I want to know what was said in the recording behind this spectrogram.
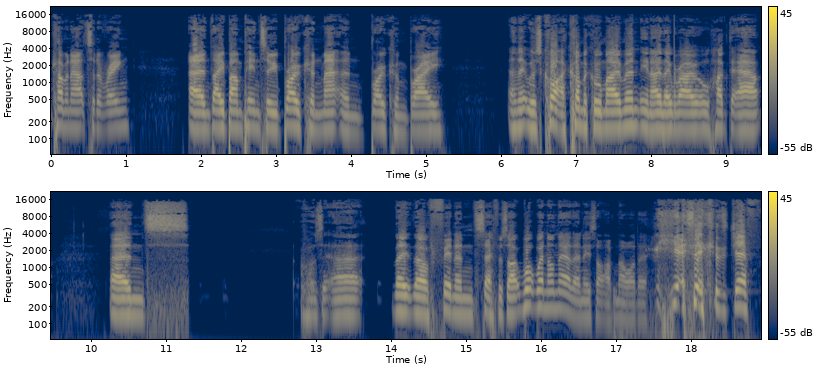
coming out to the ring, and they bump into Broken Matt and Broken Bray, and it was quite a comical moment. You know, they were all hugged it out, and what was it? Uh, they, they Finn and Seth was like, "What went on there?" Then he's like, "I've no idea." yes, because Jeff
